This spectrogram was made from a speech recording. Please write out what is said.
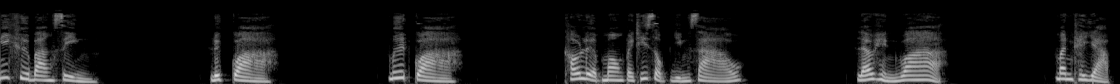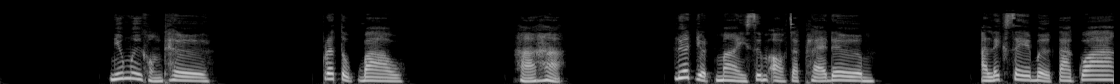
นี่คือบางสิ่ง ลึกกว่า มืดกว่า เขาเหลือบมองไปที่ศพหญิงสาว แล้วเห็นว่า มันขยับ นิ้วมือของเธอ กระตุกเบา หาหะเลือดหยดใหม่ซึมออกจากแผลเดิม อเล็กเซเบิกตากว้าง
